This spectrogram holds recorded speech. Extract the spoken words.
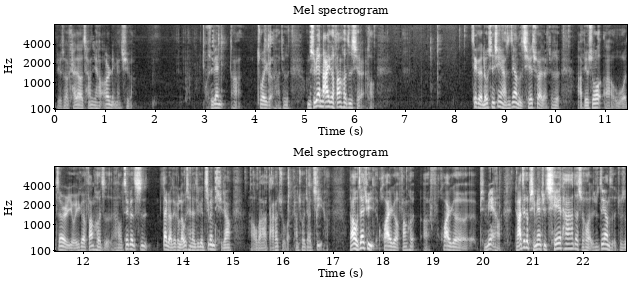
比如说开到场景号二里面去吧，随便啊做一个啊，就是我们随便拉一个方盒子起来，好，这个楼层线啊是这样子切出来的，就是啊，比如说啊我这儿有一个方盒子，然后这个是代表这个楼层的这个基本体量，啊，我把它打个主吧，Ctrl 加 G 哈。然后我再去画一个方盒啊，画一个平面哈。你拿这个平面去切它的时候，就是这样子，就是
